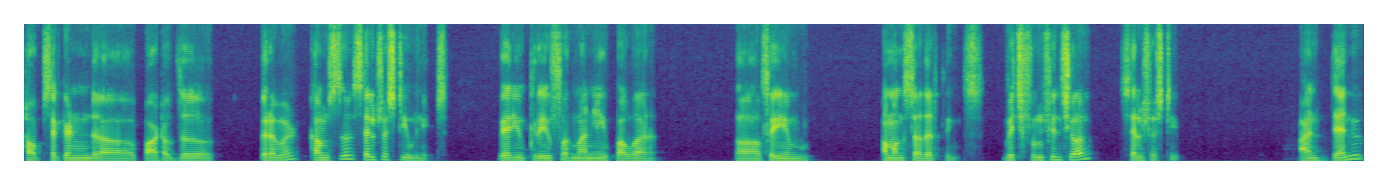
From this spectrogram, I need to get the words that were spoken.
top second uh, part of the pyramid comes the self-esteem needs where you crave for money power uh, fame amongst other things which fulfills your self-esteem. And then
